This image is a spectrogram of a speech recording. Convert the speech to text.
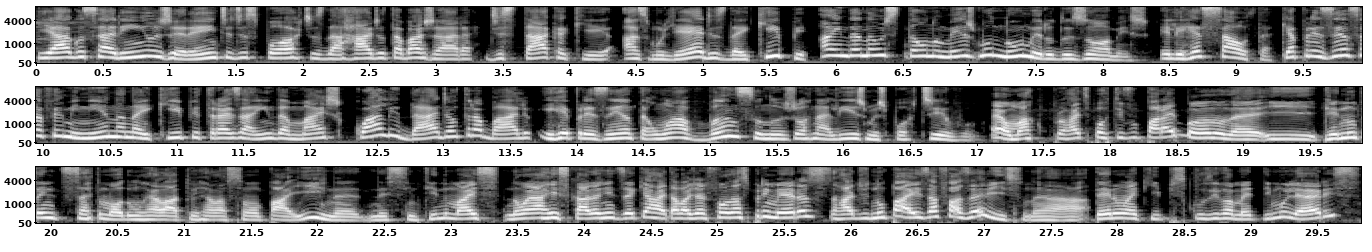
Iago Sarinho, gerente de esportes da Rádio Tabajara, destaca que as mulheres da equipe ainda não estão no mesmo número dos homens. Ele ressalta que a presença feminina na equipe traz ainda mais qualidade ao trabalho e representa um avanço no jornalismo esportivo. É, o marco pro rádio esportivo paraibano, né? E a gente não tem, de certo modo, um relato em relação ao país, né? Nesse sentido, mas não é arriscado a gente dizer que a Rádio Tabajara foi uma das primeiras rádios no país a fazer isso, né? A ter uma equipe exclusivamente de mulheres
